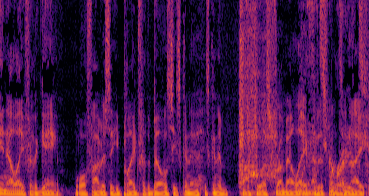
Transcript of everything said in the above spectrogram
in LA for the game. Wolf, obviously, he played for the Bills. He's gonna he's gonna talk to us from LA for this one great. tonight.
